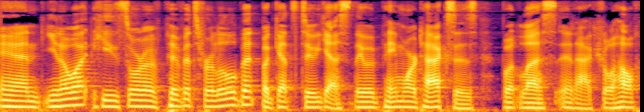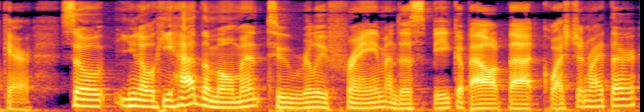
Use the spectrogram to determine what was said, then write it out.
And you know what? He sort of pivots for a little bit, but gets to yes, they would pay more taxes, but less in actual health care. So, you know, he had the moment to really frame and to speak about that question right there.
